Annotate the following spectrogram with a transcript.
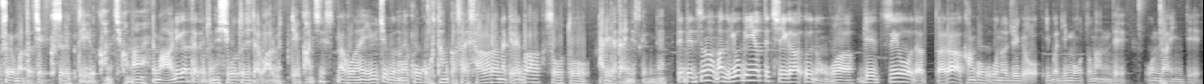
それをまたチェックするっていう感じかな。でまあ、ありがたいことね、仕事自体はあるっていう感じです。まあ、このね、YouTube のね、広告単価さえ下がらなければ、相当ありがたいんですけどね。で、別の、まず曜日によって違うのは、月曜だったら韓国語の授業、今リモートなんで、オンラインで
